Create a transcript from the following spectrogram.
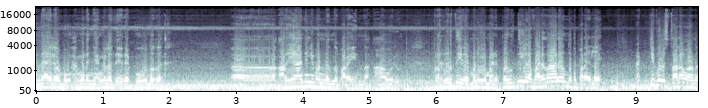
എന്തായാലും അങ്ങനെ ഞങ്ങൾ നേരെ പോകുന്നത് അറിയാനിലി മണ്ണ് എന്ന് പറയുന്ന ആ ഒരു പ്രകൃതി രമണീയമാണ് പ്രകൃതിയുടെ വരദാനം എന്നൊക്കെ പറയാം അല്ലേ? അടിപൊളി സ്ഥലമാണ്.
